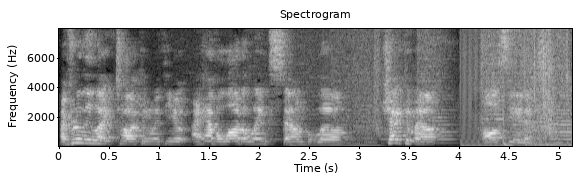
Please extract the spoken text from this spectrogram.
I've really liked talking with you. I have a lot of links down below. Check them out. I'll see you next time.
